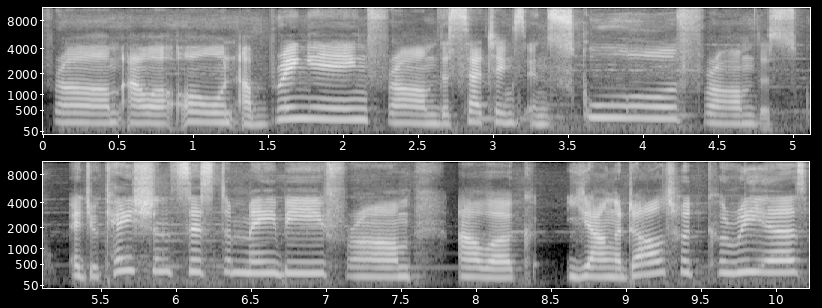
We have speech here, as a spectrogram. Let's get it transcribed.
from our own upbringing, from the settings in school, from the education system, maybe, from our young adulthood careers,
